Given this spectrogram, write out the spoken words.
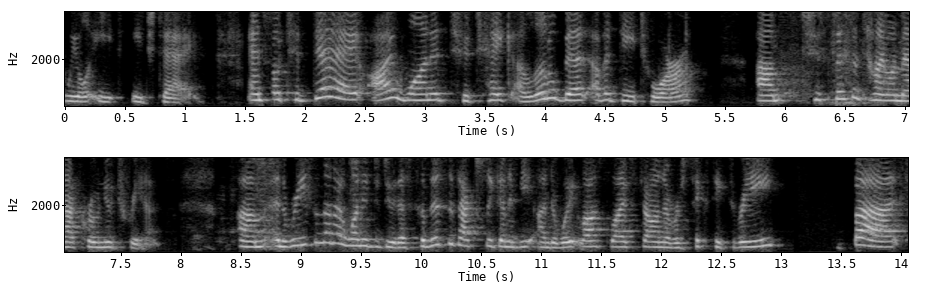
we will eat each day. And so today I wanted to take a little bit of a detour um, to spend some time on macronutrients. Um, and the reason that I wanted to do this, so this is actually going to be under weight loss lifestyle number 63, but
